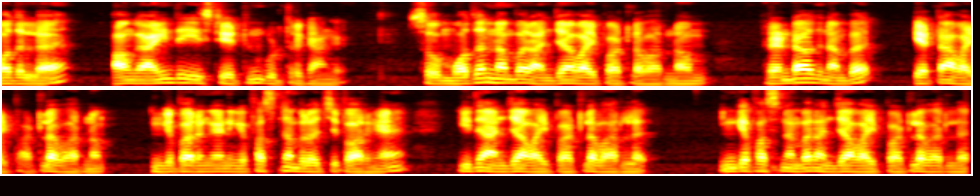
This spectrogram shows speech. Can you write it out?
முதல்ல அவங்க ஐந்து ஈஸ்ட் எட்டுன்னு கொடுத்துருக்காங்க. ஸோ முதல் நம்பர் அஞ்சாம் வாய்ப்பாட்டில் வரணும். ரெண்டாவது நம்பர் எட்டாம் வாய்ப்பாட்டில் வரணும். இங்கே பாருங்கள் நீங்கள் ஃபஸ்ட் நம்பர் வச்சு பாருங்கள் இது அஞ்சாம் வாய்ப்பாட்டில் வரல. இங்கே ஃபஸ்ட் நம்பர் அஞ்சாம் வாய்ப்பாட்டில் வரல.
